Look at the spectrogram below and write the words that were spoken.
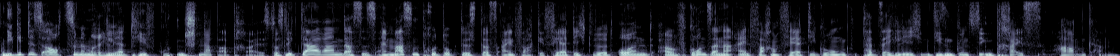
Die gibt es auch zu einem relativ guten Schnapperpreis. Das liegt daran, dass es ein Massenprodukt ist, das einfach gefertigt wird und aufgrund seiner einfachen Fertigung tatsächlich diesen günstigen Preis haben kann.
